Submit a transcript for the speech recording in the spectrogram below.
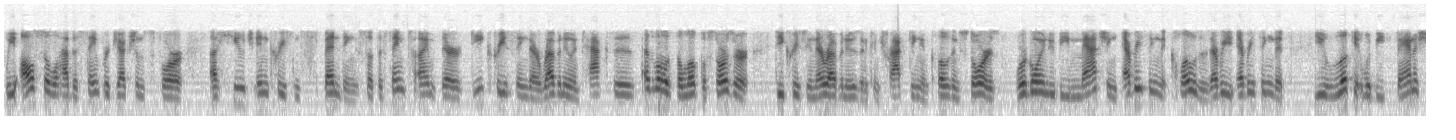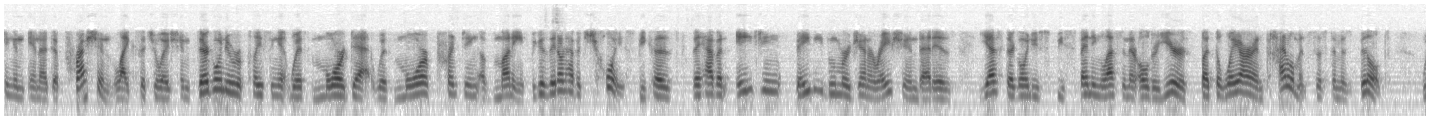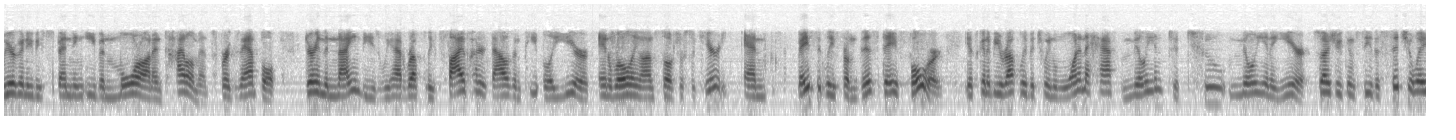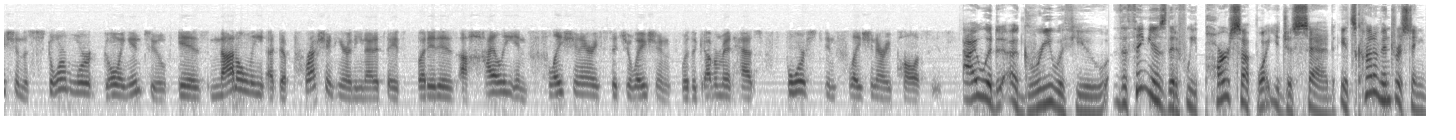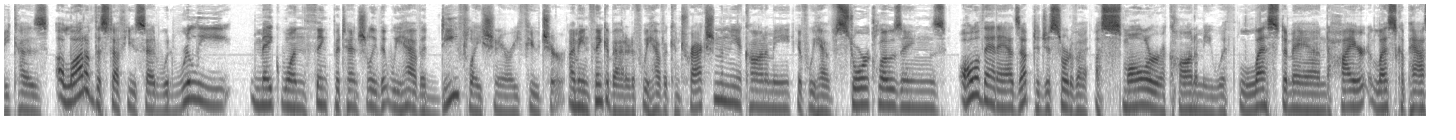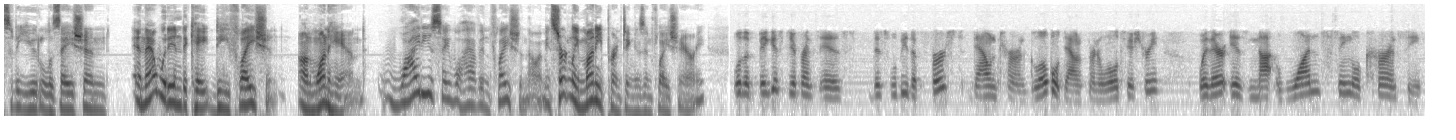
we also will have the same projections for a huge increase in spending. So at the same time, they're decreasing their revenue and taxes, as well as the local stores are decreasing their revenues and contracting and closing stores, we're going to be matching everything that closes, every everything that you look at would be vanishing in, in a depression like situation, they're going to be replacing it with more debt, with more printing of money because they don't have a choice because they have an aging baby boomer generation that is yes, they're going to be spending less in their older years, but the way our entitlement system is built, we are going to be spending even more on entitlements. For example, during the 90s, we had roughly 500,000 people a year enrolling on Social Security. And basically, from this day forward, it's going to be roughly between one and a half million to two million a year. So as you can see, the situation, the storm we're going into is not only a depression here in the United States, but it is a highly inflationary situation where the government has forced inflationary policies. I would agree with you. The thing is that if we parse up what you just said, it's kind of interesting because a lot of the stuff you said would really make one think potentially that we have a deflationary future. I mean, think about it. If we have a contraction in the economy, if we have store closings, all of that adds up to just sort of a, a smaller economy with less demand, higher, less capacity utilization, and that would indicate deflation on one hand. Why do you say we'll have inflation, though? I mean, certainly money printing is inflationary. Well, the biggest difference is this will be the first downturn, global downturn in world history, where there is not one single currency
